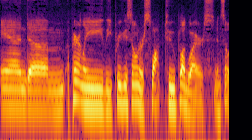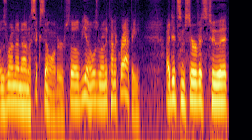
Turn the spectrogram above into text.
And um, apparently the previous owner swapped two plug wires. And so it was running on a six cylinder. So, you know, it was running kind of crappy. I did some service to it,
